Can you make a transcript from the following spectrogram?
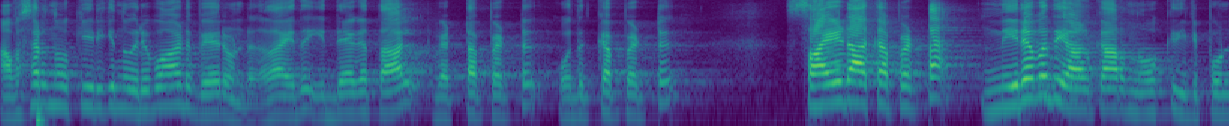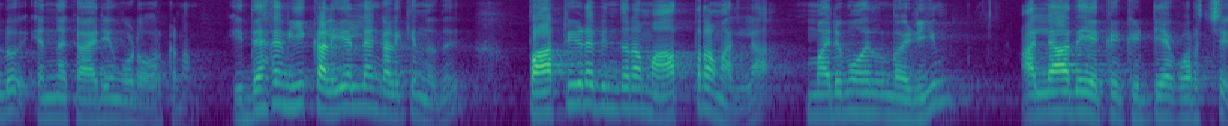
അവസരം നോക്കിയിരിക്കുന്ന ഒരുപാട് പേരുണ്ട്. അതായത് ഇദ്ദേഹത്താൽ വെട്ടപ്പെട്ട് ഒതുക്കപ്പെട്ട് സൈഡാക്കപ്പെട്ട നിരവധി ആൾക്കാർ നോക്കി ഇരിപ്പുണ്ട് എന്ന കാര്യം കൂടെ ഓർക്കണം. ഇദ്ദേഹം ഈ കളിയെല്ലാം കളിക്കുന്നത് പാർട്ടിയുടെ പിന്തുണ മാത്രമല്ല മരുമോൻ വഴിയും അല്ലാതെയൊക്കെ കിട്ടിയ കുറച്ച്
